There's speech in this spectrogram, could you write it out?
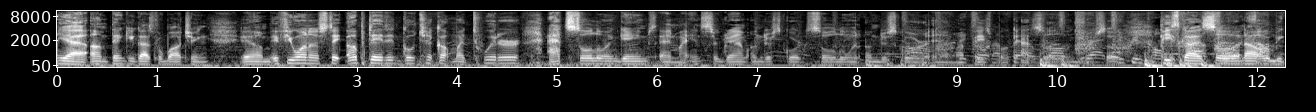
yeah um thank you guys for watching um if you want to stay updated go check out my twitter at Soloin Games and my instagram underscore Soloin underscore and my facebook at Soloin games so peace guys Soloin out will be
